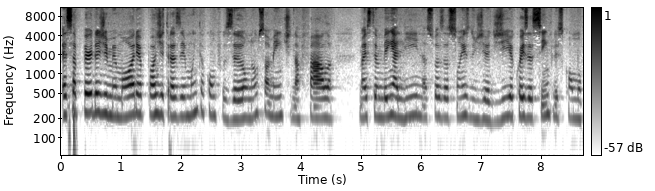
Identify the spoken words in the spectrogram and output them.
essa perda de memória pode trazer muita confusão, não somente na fala, mas também ali nas suas ações do dia a dia, coisas simples como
